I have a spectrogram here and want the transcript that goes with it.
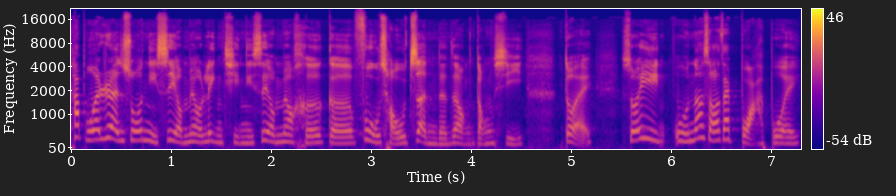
他不会认说你是有没有令情，你是有没有合格复仇证的这种东西，对，所以我那时候在拔杯，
